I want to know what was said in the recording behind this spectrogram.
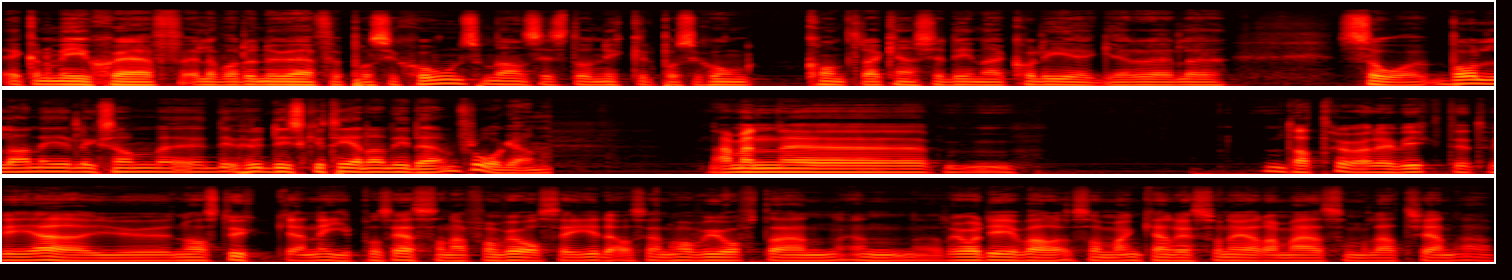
ekonomichef eller vad det nu är för position som anses då nyckelposition kontra kanske dina kollegor eller så. Bollar ni liksom, eh, hur diskuterar ni den frågan? Nej men eh, där tror jag det är viktigt. Vi är ju några stycken i processerna från vår sida och sen har vi ofta en, en rådgivare som man kan resonera med som lärt känna,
